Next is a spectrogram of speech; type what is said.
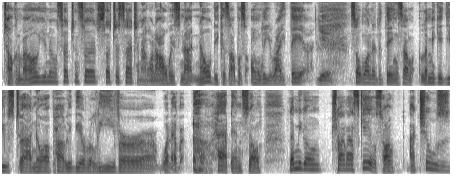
talking about, oh, you know, such and such, such and such, and I would always not know because I was only right there. Yeah. So one of the things I'm let me get used to. I know I'll probably be a reliever or whatever happens. So let me go and try my skills. So I, I choose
